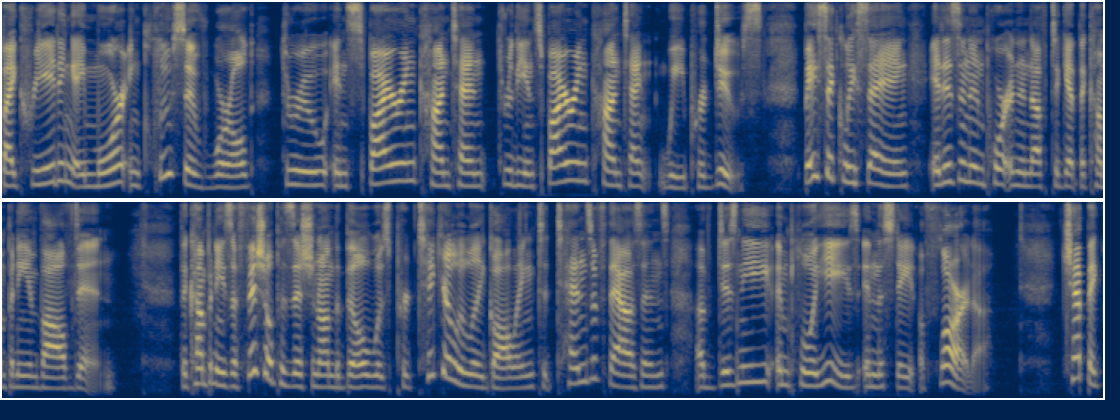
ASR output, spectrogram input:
by creating a more inclusive world through inspiring content, through the inspiring content we produce. Basically saying it isn't important enough to get the company involved in. The company's official position on the bill was particularly galling to tens of thousands of Disney employees in the state of Florida. Chapek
